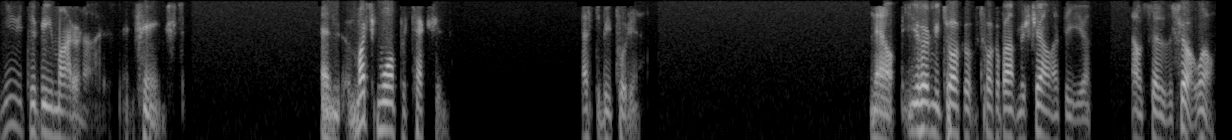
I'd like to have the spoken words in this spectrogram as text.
need to be modernized and changed. And much more protection has to be put in. Now, you heard me talk talk about Michelle at the uh, outset of the show. Well,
